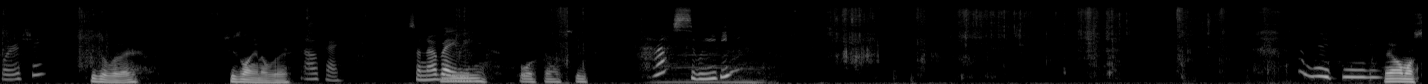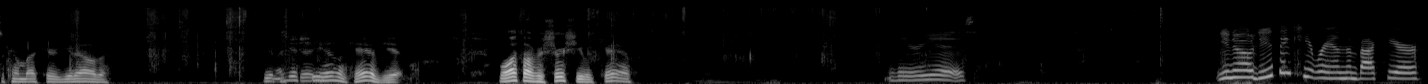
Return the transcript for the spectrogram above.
Where is she? She's over there. She's laying over there. Okay. So no baby. Three, four, five, six. Hi, sweetie. They all must have come back here to get out of the. Get I guess shade. she she hasn't calved yet. Well, I thought for sure she would calve. There he is. You know, do you think he ran them back here?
